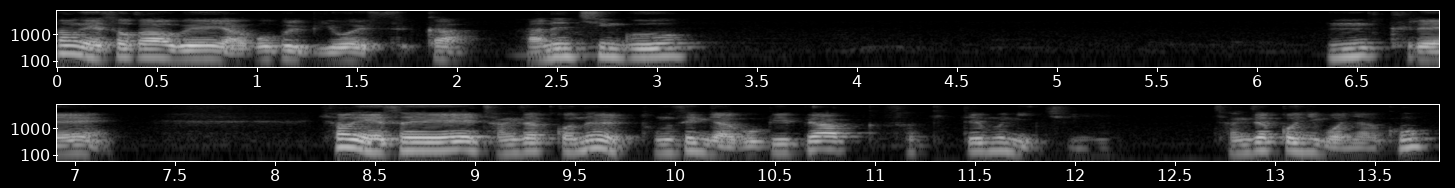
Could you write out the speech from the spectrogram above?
형 에서가 왜 야곱을 미워했을까? 아는 친구? 음, 그래. 형 에서의 장자권을 동생 야곱이 빼앗았기 때문이지. 장자권이 뭐냐고?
